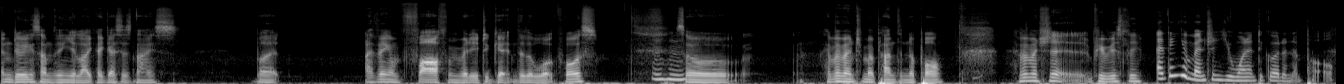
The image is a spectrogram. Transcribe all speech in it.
and doing something you like, I guess is nice, but I think I'm far from ready to get into the workforce. Mhm. So, have I mentioned my plan to Nepal? Have I mentioned it previously? I think you mentioned you wanted to go to Nepal.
